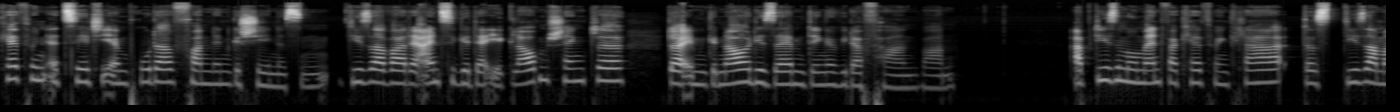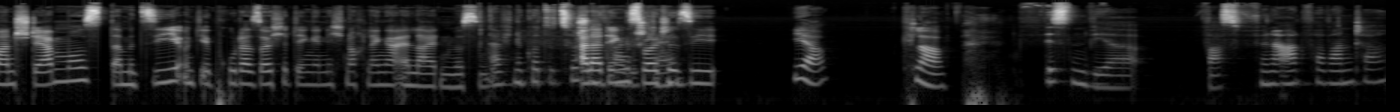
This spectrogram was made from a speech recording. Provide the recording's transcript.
Catherine erzählte ihrem Bruder von den Geschehnissen. Dieser war der Einzige, der ihr Glauben schenkte, da ihm genau dieselben Dinge widerfahren waren. Ab diesem Moment war Catherine klar, dass dieser Mann sterben muss, damit sie und ihr Bruder solche Dinge nicht noch länger erleiden müssen. Darf ich eine kurze Zwischenfrage Allerdings stellen? wollte sie. Ja, klar. Wissen wir, was für eine Art Verwandter?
